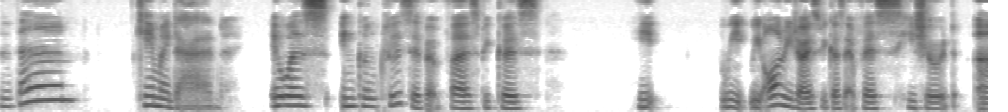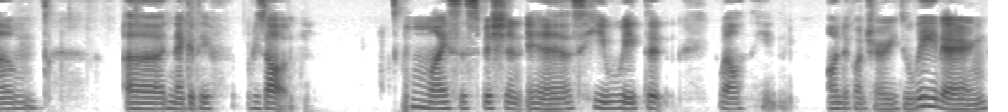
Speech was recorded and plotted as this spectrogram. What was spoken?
and then came my dad. It was inconclusive at first because he we we all rejoiced because at first he showed um a negative result my suspicion is he waited well he on the contrary to waiting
